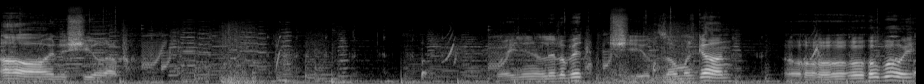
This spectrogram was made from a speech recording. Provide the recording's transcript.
Oh, and the shield up. Waiting a little bit. Shield is almost gone. Oh boy.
